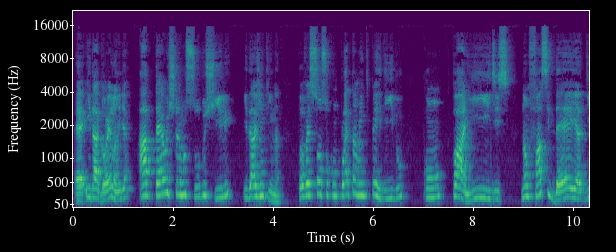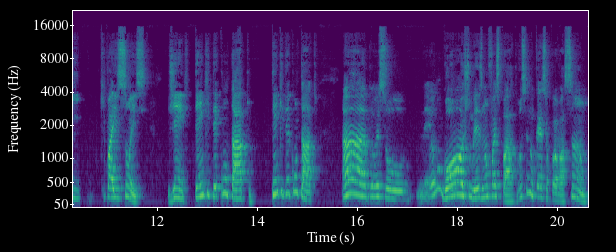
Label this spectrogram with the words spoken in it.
é, e da Groenlândia até o extremo sul do Chile e da Argentina. Professor, sou completamente perdido com países, não faço ideia de que países são esses. Gente, tem que ter contato. Tem que ter contato. Ah, professor, eu não gosto mesmo, não faz parte. Você não quer essa aprovação?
